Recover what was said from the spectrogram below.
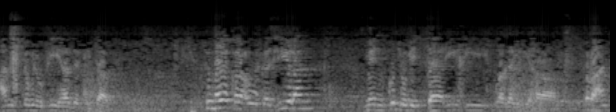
عم يشتغلوا في هذا الكتاب. ثم يقرأ كثيرا من كتب التاريخ وغيرها. طبعا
